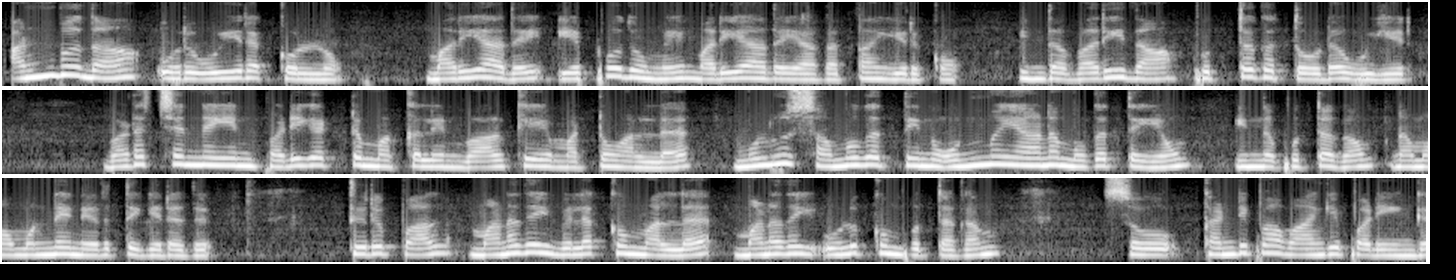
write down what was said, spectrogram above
அன்பு தான் ஒரு உயிரை கொல்லும். மரியாதை எப்போதுமே மரியாதையாகத்தான் இருக்கும். இந்த வரி தான் புத்தகத்தோட உயிர். வடசென்னையின் படிகட்டு மக்களின் வாழ்க்கையை மட்டும் அல்ல முழு சமூகத்தின் உண்மையான முகத்தையும் இந்த புத்தகம் நம்ம முன்னே நிறுத்துகிறது. திருப்பால் மனதை விளக்கும் அல்ல மனதை உழுக்கும் புத்தகம். ஸோ கண்டிப்பாக வாங்கி படியுங்க.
